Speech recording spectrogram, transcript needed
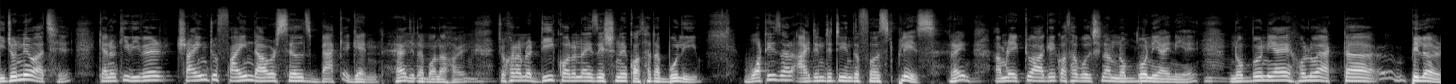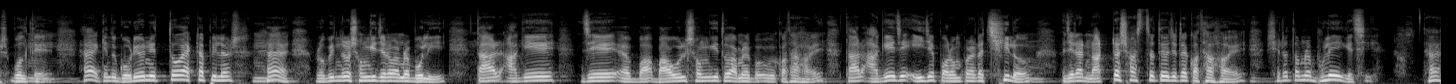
এই জন্যেও আছে কেন কি we were trying to find our selves back again হ্যাঁ যেটা বলা হয়। যখন আমরা ডিকলোনাইজেশনের কথাটা বলি what is our identity in the first place right আমরা একটু আগে কথা বলছিলাম নব্য ন্যায় নিয়ে। নব্য ন্যায় হলো একটা পিলার বলতে। হ্যাঁ কিন্তু গরীয় নৃত্য একটা পিলার হ্যাঁ রবীন্দ্রসঙ্গীত যেরকম আমরা বলি তার আগে যে বাউল সঙ্গীতও আমরা কথা হয় তার আগে যে এই যে পরম্পরাটা ছিল যেটা নাট্যশাস্ত্রতেও যেটা কথা হয় সেটা তো আমরা ভুলেই গেছি। হ্যাঁ?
